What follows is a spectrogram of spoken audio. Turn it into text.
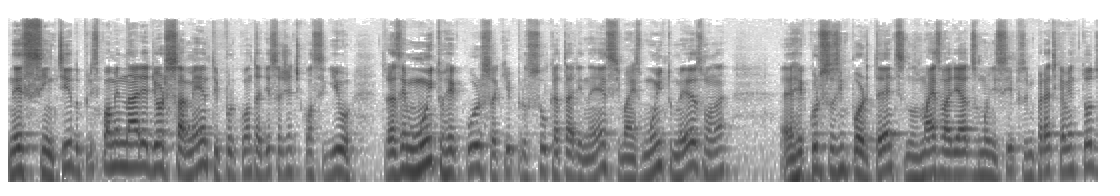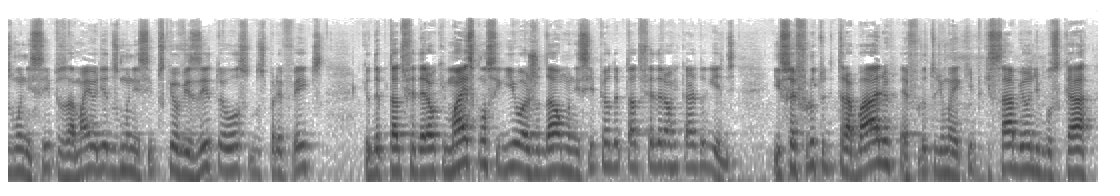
nesse sentido, principalmente na área de orçamento, e por conta disso a gente conseguiu trazer muito recurso aqui para o sul catarinense, mas muito mesmo, né? É, recursos importantes nos mais variados municípios, em praticamente todos os municípios, a maioria dos municípios que eu visito, eu ouço dos prefeitos que o deputado federal que mais conseguiu ajudar o município é o deputado federal Ricardo Guedes. Isso é fruto de trabalho, é fruto de uma equipe que sabe onde buscar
